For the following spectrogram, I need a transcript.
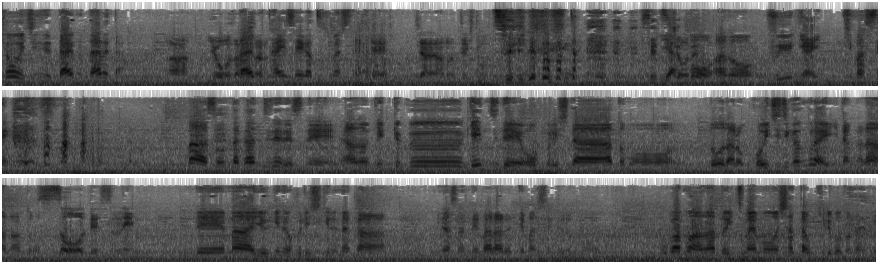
今日一日でだいぶ慣れた。あ、ようござだいぶいました。体勢がつきましたよ。ええ。じゃあ、あの、ぜひとも。次 のいやもうあの冬には来ません。まあそんな感じでですねあの結局現地でお送りした後もどうだろう小1時間ぐらいいたんかなあの後。そうですね。でまあ雪の降りしきる中皆さん粘られてましたけども。僕はもうあの後1枚もシャッターを切ることなく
